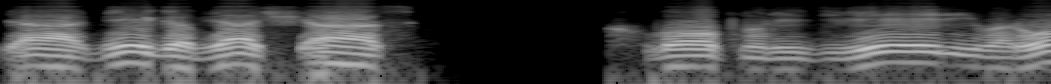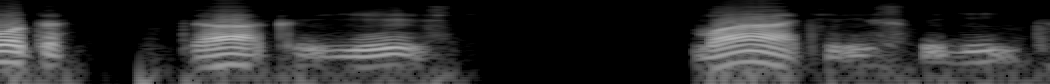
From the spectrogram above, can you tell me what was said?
Я мигом, я сейчас. Хлопнули двери и ворота. Так и есть. Матери стыдится.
